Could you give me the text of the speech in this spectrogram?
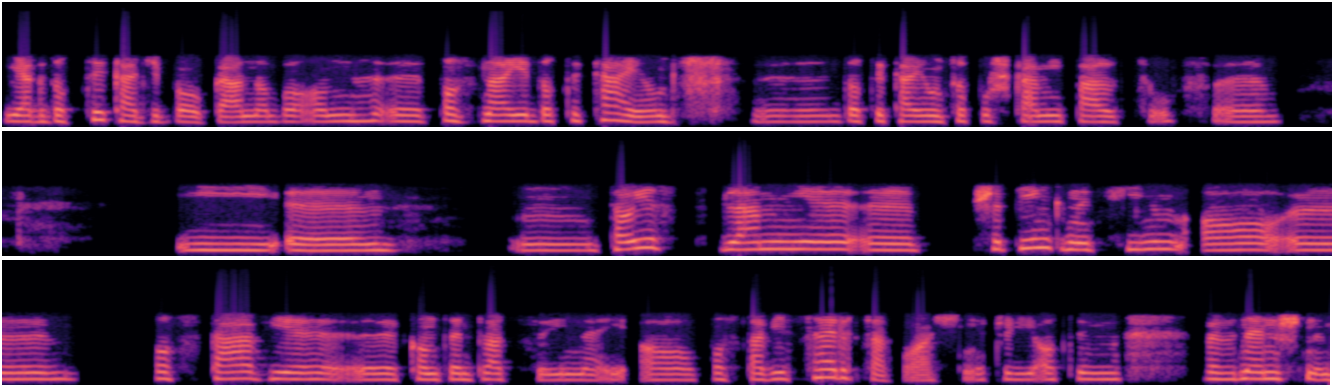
jak dotykać Boga, no bo on y, poznaje dotykając, y, dotykając opuszkami palców. Y, I to jest dla mnie przepiękny film o postawie kontemplacyjnej, o postawie serca właśnie, czyli o tym wewnętrznym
